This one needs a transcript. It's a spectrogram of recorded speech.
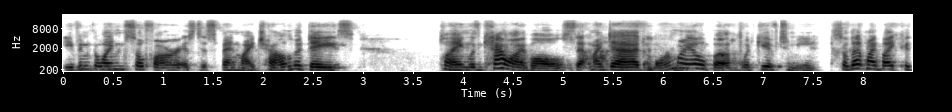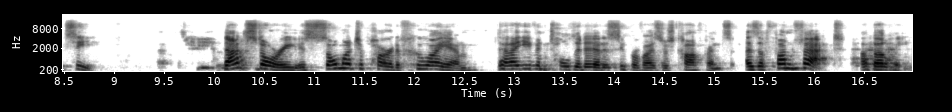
even going so far as to spend my childhood days playing with cow eyeballs that my dad or my opa would give to me so that my bike could see. That story is so much a part of who I am that I even told it at a supervisor's conference as a fun fact about me.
